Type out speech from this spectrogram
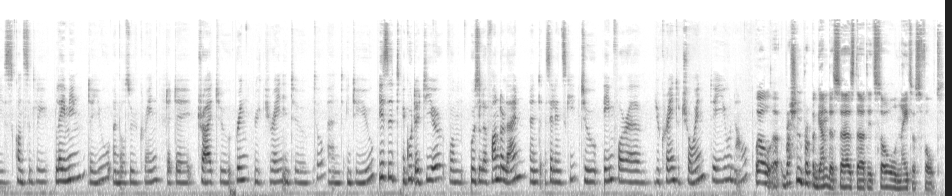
he's constantly blaming the EU and also Ukraine that they try to bring Ukraine into NATO and into EU. Is it a good idea from Ursula von der Leyen and Zelensky to aim for uh, Ukraine to join the EU now? Well, uh, Russian propaganda says that it's all NATO's fault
